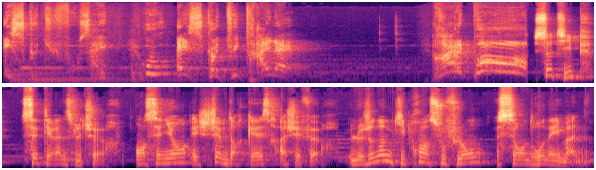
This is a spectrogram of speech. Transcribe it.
Est-ce que tu fonçais ou est-ce que tu traînais? Réponds! Ce type, c'est Terence Fletcher, enseignant et chef d'orchestre à Schaeffer. Le jeune homme qui prend un soufflon, c'est Andrew Neyman,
